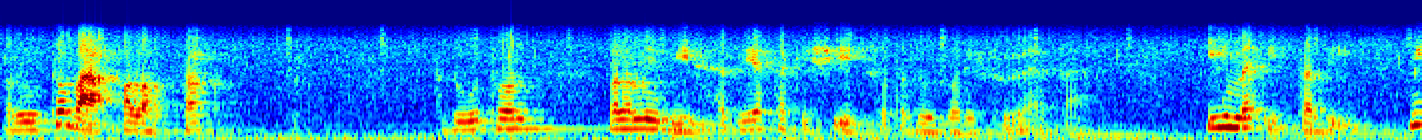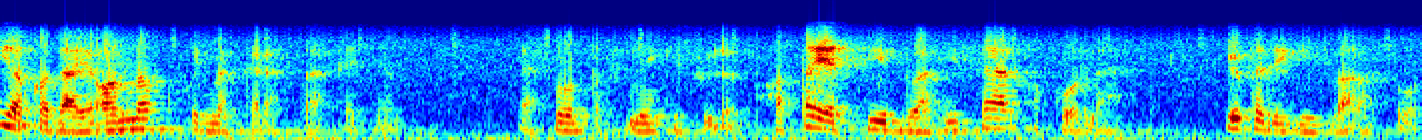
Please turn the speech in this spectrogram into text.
Amint tovább haladtak az úton, valami vízhez értek, és így szólt az udvari főember. Íme itt a víz. Mi akadálya annak, hogy megkeresztelkedjen? Ezt mondta néki Fülöp. Ha teljes szívből hiszel, akkor lehet. Ő pedig így válaszolt.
